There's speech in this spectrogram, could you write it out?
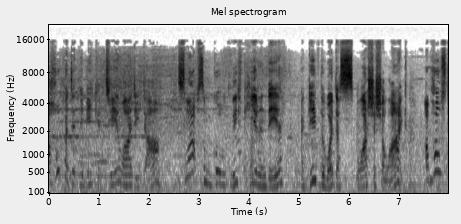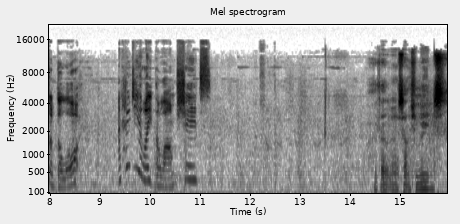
I hope I didn't make it too laddie da. Slap some gold leaf here and there. I gave the wood a splash of shellac. Upholstered the lot. And how do you like the lampshades? I don't know what she means.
